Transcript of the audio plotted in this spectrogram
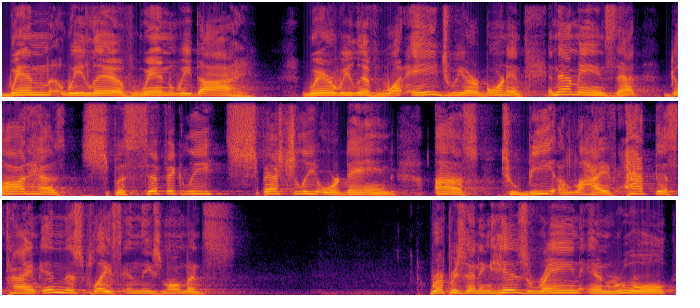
when we live, when we die, where we live, what age we are born in. And that means that God has specifically, specially ordained us to be alive at this time, in this place, in these moments, representing His reign and rule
